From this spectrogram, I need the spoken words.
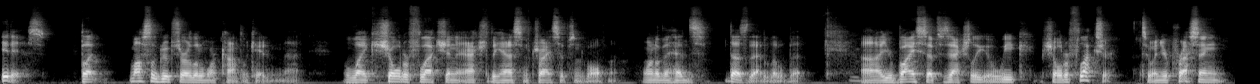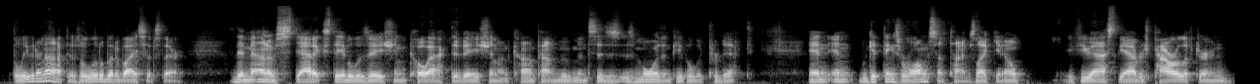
It is, but muscle groups are a little more complicated than that. Like shoulder flexion actually has some triceps involvement. One of the heads does that a little bit. Mm-hmm. Uh, your biceps is actually a weak shoulder flexor. So when you're pressing believe it or not, there's a little bit of biceps there. The amount of static stabilization, co-activation on compound movements is, is more than people would predict. And, and we get things wrong sometimes. Like, you know, if you ask the average power lifter in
